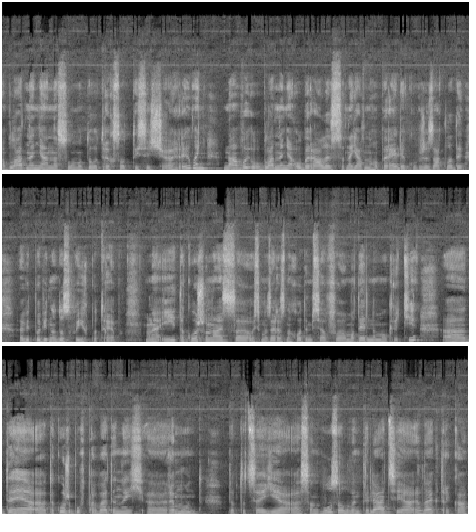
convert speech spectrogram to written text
обладнання на суму до 300 тисяч гривень. На обладнання обирали з наявного переліку вже заклади відповідно до своїх потреб. Е, І також у нас е, ось ми зараз знаходимося в модельному укритті, е, де також був проведений ремонт. Тобто, це є санвузол, вентиляція, електрика,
